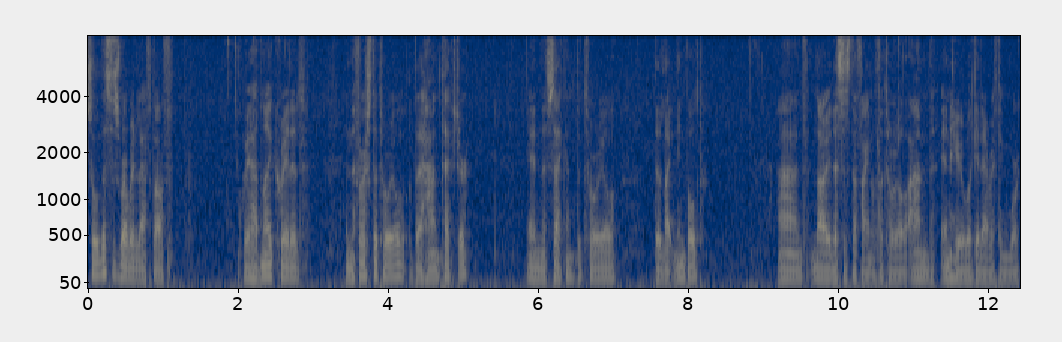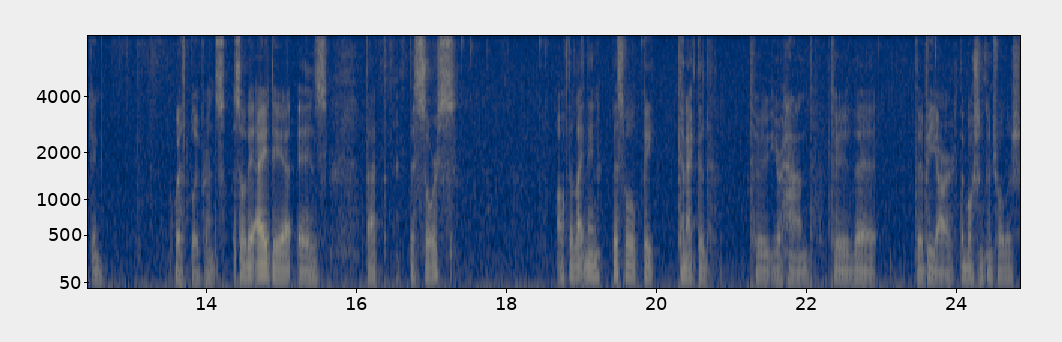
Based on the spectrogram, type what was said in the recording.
So this is where we left off. We have now created in the first tutorial the hand texture, in the second tutorial the lightning bolt, and now this is the final tutorial and in here we'll get everything working with blueprints. So the idea is that the source of the lightning, this will be connected to your hand, to the, the VR, the motion controllers.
